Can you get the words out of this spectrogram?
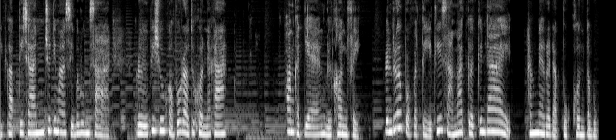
534 กับดิฉัน ชุติมาศรีบรุงศาสตร์ หรือพี่ชูของพวกเราทุกคนนะคะ ความขัดแย้งหรือ conflict เป็นเรื่องปกติที่สามารถเกิดขึ้นได้ ทั้งในระดับบุคคลต่อบุค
